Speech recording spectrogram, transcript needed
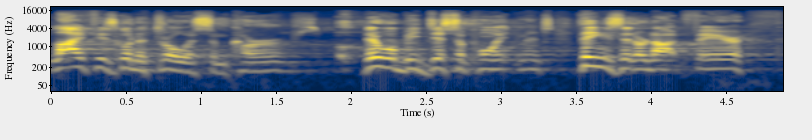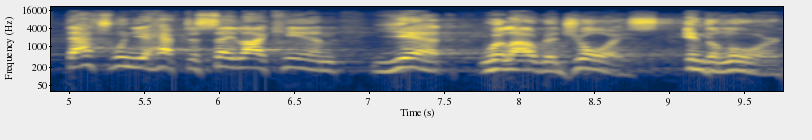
Life is going to throw us some curves. There will be disappointments, things that are not fair that's when you have to say, like him, Yet will I rejoice in the Lord.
